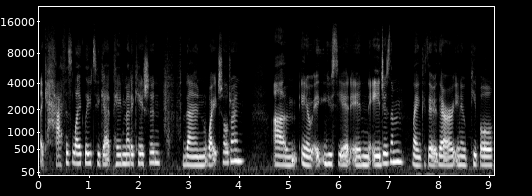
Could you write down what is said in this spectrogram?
like half as likely to get pain medication than white children um, you know it, you see it in ageism like there, there are you know people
